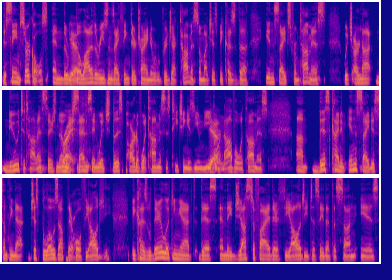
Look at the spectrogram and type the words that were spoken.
the same circles. And the, yeah. the, a lot of the reasons I think they're trying to reject Thomas so much is because the insights from Thomas, which are not new to Thomas, there's no right. sense in which this part of what Thomas is teaching is unique yeah. or novel with Thomas. Um, this kind of insight is something that just blows up their whole theology because they're looking at this and they justify their theology to say that the Son is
